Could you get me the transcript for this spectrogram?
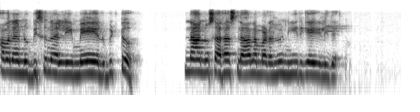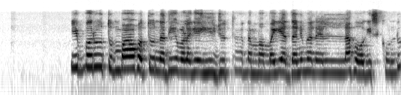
ಅವನನ್ನು ಬಿಸಿನಲ್ಲಿ ಮೇಯಲು ಬಿಟ್ಟು ನಾನು ಸಹ ಸ್ನಾನ ಮಾಡಲು ನೀರಿಗೆ ಇಳಿದೆ. ಇಬ್ಬರೂ ತುಂಬಾ ಹೊತ್ತು ನದಿಯ ಒಳಗೆ ಈಜುತ್ತಾ ನಮ್ಮ ಮೈಯ ದಣಿವನೆಲ್ಲ ಹೋಗಿಸಿಕೊಂಡು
